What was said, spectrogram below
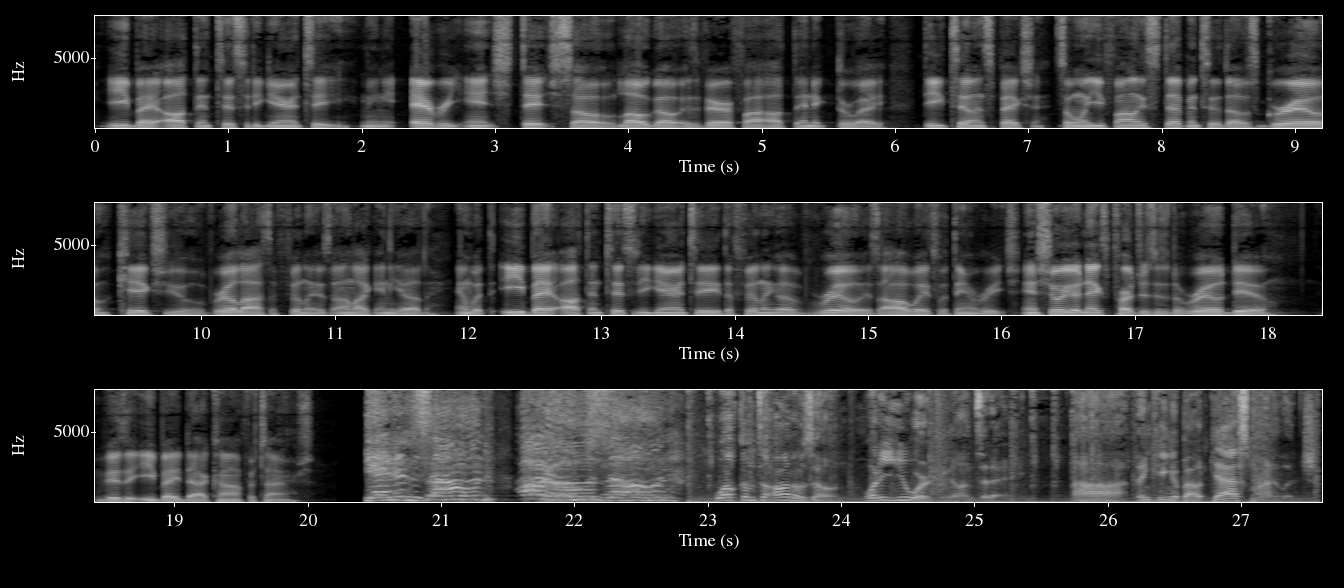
eBay authenticity guarantee, meaning every inch, stitch, sole, logo is verified authentic through a detailed inspection. So when you finally step into those grill kicks, you'll realize the feeling is unlike any other. And with eBay authenticity guarantee, the feeling of real is always within reach. Ensure your next purchase is the real deal. Visit eBay.com for terms. Get in zone, AutoZone. Welcome to AutoZone. What are you working on today? Ah, thinking about gas mileage.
